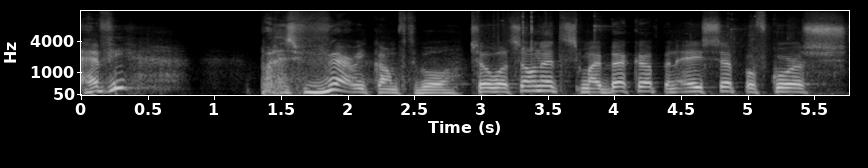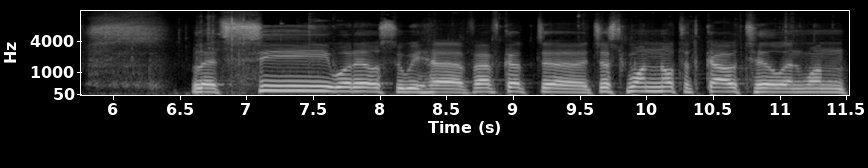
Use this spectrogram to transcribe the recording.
heavy, but it's very comfortable. So what's on it? it is my backup and ASAP, of course. Let's see, what else do we have? I've got uh, just one knotted cowtail and one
